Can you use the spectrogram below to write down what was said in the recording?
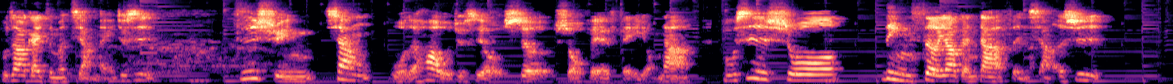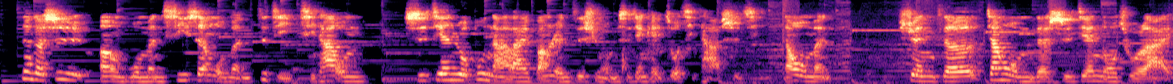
不知道该怎么讲哎，就是咨询像我的话，我就是有设收费的费用，那不是说吝啬要跟大家分享，而是。那个是，嗯，我们牺牲我们自己其他，我们时间如果不拿来帮人咨询，我们时间可以做其他的事情。那我们选择将我们的时间挪出来，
